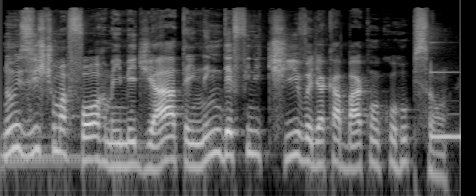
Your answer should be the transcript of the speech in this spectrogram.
Não existe uma forma imediata e nem definitiva de acabar com a corrupção.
